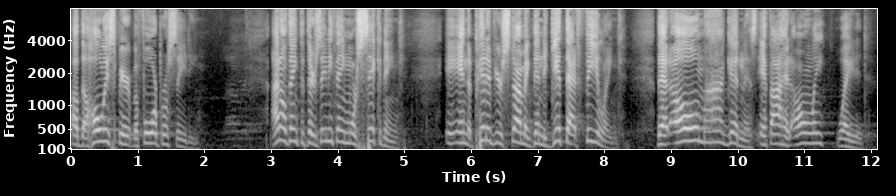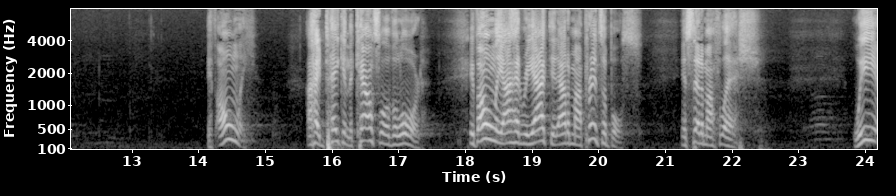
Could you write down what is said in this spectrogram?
of the Holy Spirit before proceeding. I don't think that there's anything more sickening in the pit of your stomach than to get that feeling that, oh my goodness, if I had only waited. If only I had taken the counsel of the Lord. If only I had reacted out of my principles instead of my flesh. We,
